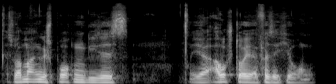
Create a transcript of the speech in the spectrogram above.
Das war mal angesprochen, dieses ja, Aussteuerversicherung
